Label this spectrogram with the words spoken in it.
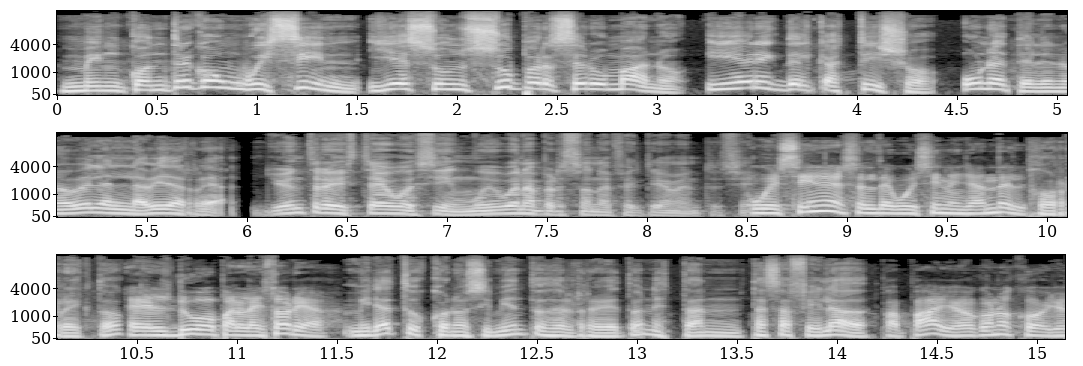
Me encontré con Wisin y es un súper ser humano. Y Eric del Castillo, una telenovela en la vida real. Yo entrevisté a Wesin, muy buena persona, efectivamente. Sí. Wisin es el de Wisin y Yandel. Correcto. El dúo para la historia. Mirá tus conocimientos del reggaetón, están, estás afilado. Papá, yo conozco, yo,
